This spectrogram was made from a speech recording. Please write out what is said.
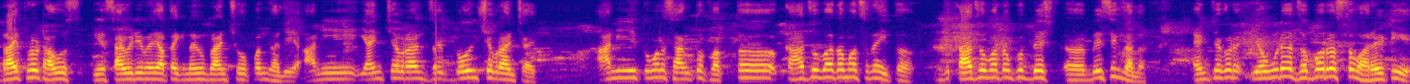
ड्रायफ्रूट हाऊस हे सावडीमध्ये आता एक नवीन ब्रांच ओपन झाली आहे. आणि यांच्या ब्रांच दोनशे ब्रांच आहेत. आणि तुम्हाला सांगतो फक्त काजू बदामच नाही इथं. म्हणजे काजू बदाम खूप बेस्ट बेसिक झालं. यांच्याकडे एवढ्या जबरदस्त व्हरायटी आहे.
